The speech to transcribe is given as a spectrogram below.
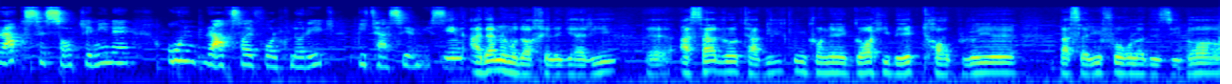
رقص ساکنین اون رقص های فولکلوریک بی تاثیر نیست. این عدم مداخله گری اثر رو تبدیل می‌کنه گاهی به یک تابلوی بصری فوقالعاده زیبا.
